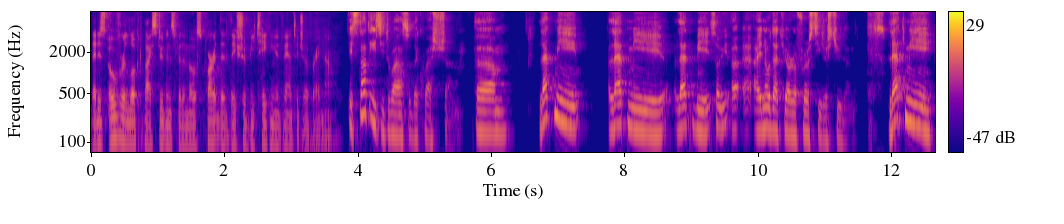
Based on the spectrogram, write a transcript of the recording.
that is overlooked by students for the most part that they should be taking advantage of right now? It's not easy to answer the question. Um, let me let me let me. So uh, I know that you are a first year student. Yes. Let me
